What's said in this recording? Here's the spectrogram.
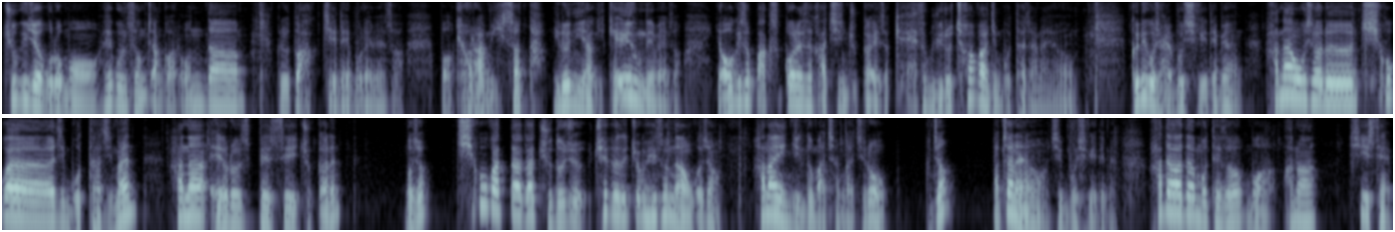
주기적으로 뭐 해군 성 장관 온다 그리고 또 악재 내보내면서 뭐 결함이 있었다 이런 이야기 계속 내면서 여기서 박스권에서 갇힌 주가에서 계속 위로 쳐가지 못하잖아요. 그리고 잘 보시게 되면 하나오션은 치고 가지 못하지만 하나 에어로스페이스의 주가는 뭐죠? 치고 갔다가 주도주 최근에 좀 훼손 나온 거죠. 하나 엔진도 마찬가지로 그죠? 맞잖아요. 지금 보시게 되면 하다 하다 못해서 뭐 하나 시스템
